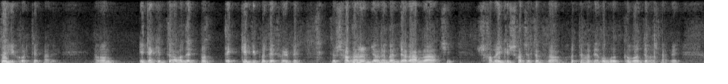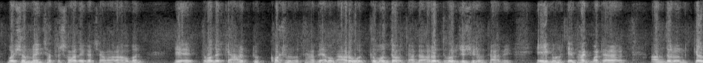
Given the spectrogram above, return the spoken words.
তৈরি করতে পারে। এবং এটা কিন্তু আমাদের প্রত্যেককে বিপদে ফেলবে। তো সাধারণ জনগণ যারা আমরা আছি, সবাইকে সচেতন হতে- হতে হবে এবং ঐক্যবদ্ধ হতে হবে। বৈষম্যহীন ছাত্র সমাজের কাছে আমার আহ্বান যে তোমাদেরকে আরও একটু কঠোর হতে হবে এবং আরও ঐক্যবদ্ধ হতে হবে, আরও ধৈর্যশীল হতে হবে। এই মুহূর্তে ভাগ বাটার আন্দোলন কেউ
